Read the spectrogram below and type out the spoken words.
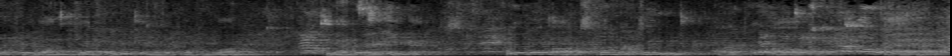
for Trayvon Jeffrey, number 21, DeAndre Williams. For the Bulldogs, number two, Arturo Moran.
